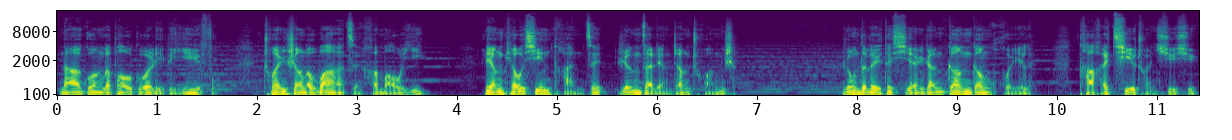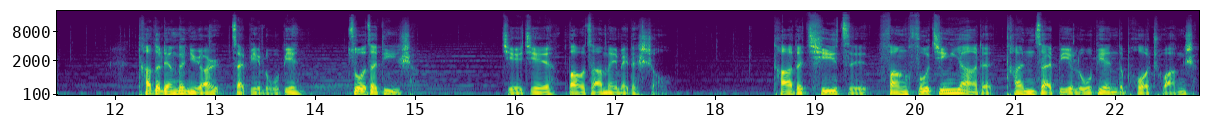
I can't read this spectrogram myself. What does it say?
拿光了包裹里的衣服，穿上了袜子和毛衣，两条新毯子扔在两张床上。荣德雷特显然刚刚回来，他还气喘吁吁。他的两个女儿在壁炉边，坐在地上。姐姐包扎妹妹的手，他的妻子仿佛惊讶地瘫在壁炉边的破床上。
